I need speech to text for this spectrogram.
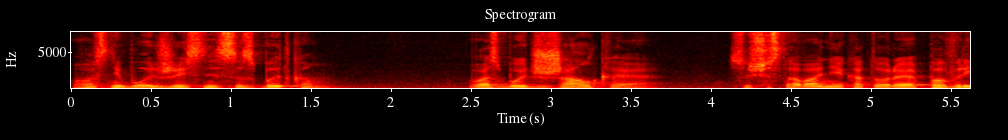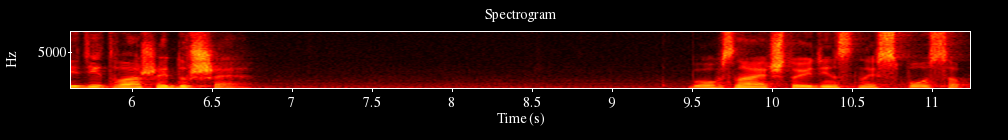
у вас не будет жизни с избытком. Вас будет жалкое существование, которое повредит вашей душе. Бог знает, что единственный способ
